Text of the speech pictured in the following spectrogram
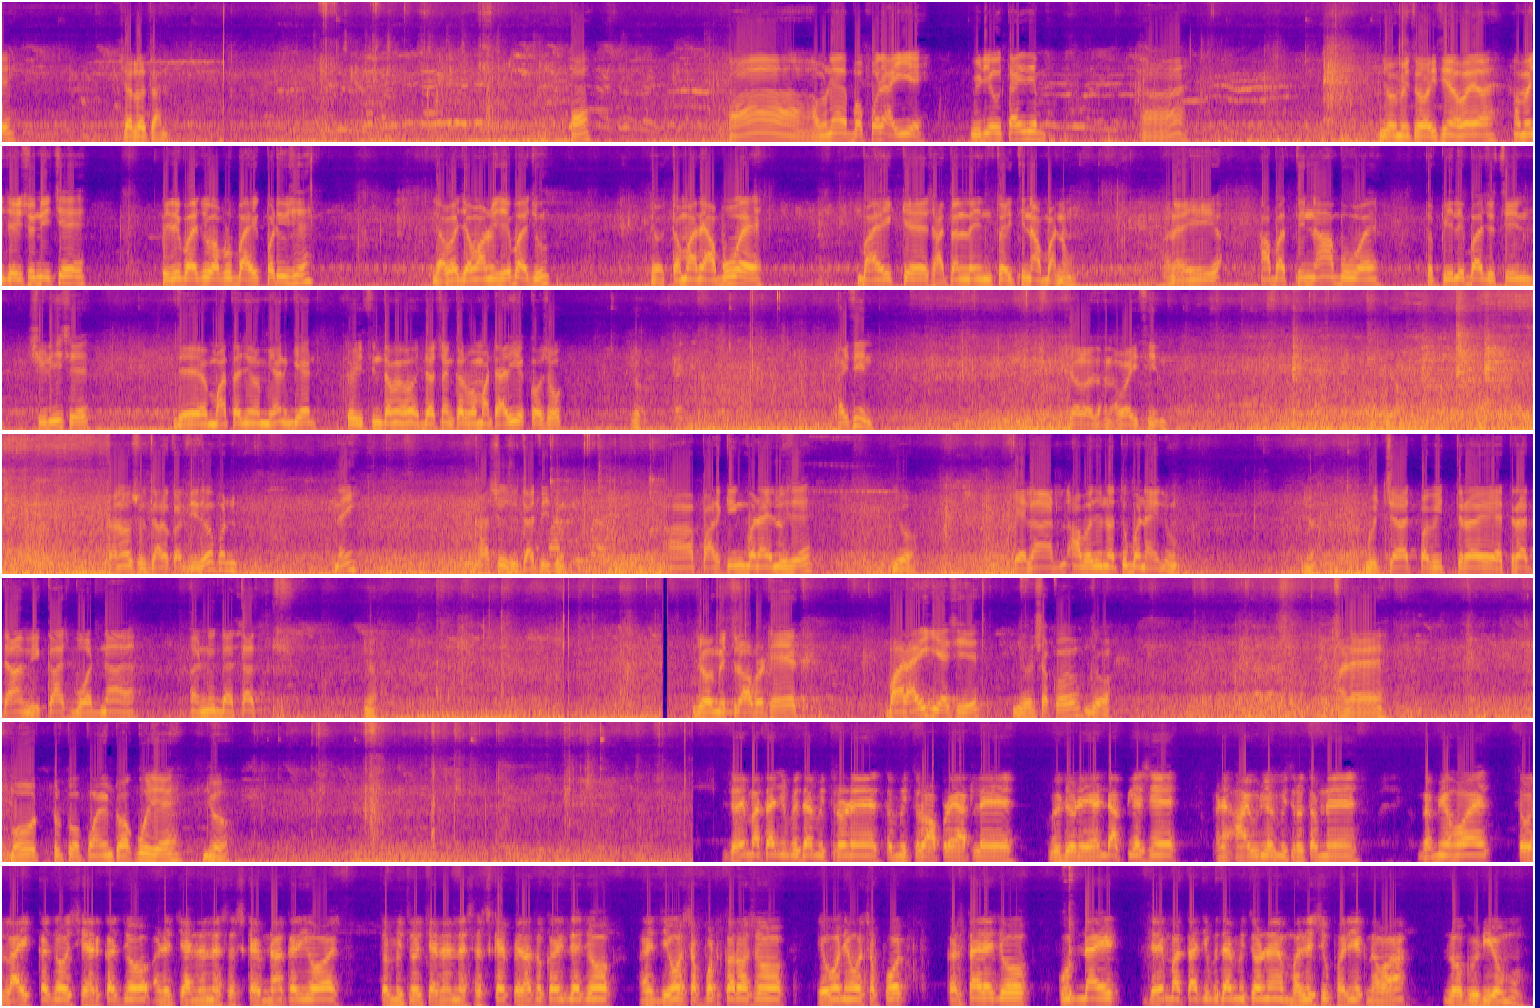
ચલો તાન. હા? હા, હમણાં બપોરે આવીએ વીડિયો ઉતારી દે. હા. જો મિત્રો, અહીંથી હવે અમે જઈશું નીચે. પેલી બાજુ આપણું બાઇક પડ્યું છે. હવે જવાનું છે એ બાજુ. જો, તમારે આવવું હોય બાઇક કે સાધન લઈને તો અહીંથી આવવાનું અને એ આ બાજુથી ના આવવું હોય તો પેલી બાજુથી સીડી છે, જે માતાજીનો મેન ગેટ તો અહીંથી તમે દર્શન કરવા માટે આવી શકો છો. જો. અહીંથી? ચલો તને હવે અહીંથી ઘણો સુધારો કરી દીધો પણ નહીં? ખાસું સુધારી દીધું. આ પાર્કિંગ બનાવેલું છે. જો. પહેલાં આ બધું નહોતું બનાવેલું ગુજરાત પવિત્ર યાત્રાધામ વિકાસ બોર્ડના અનુદાતા જો મિત્રો આપણે ઠેક બહાર આવી ગયા છીએ. જોઈ શકો જો. અને મોટું પોઈન્ટ ટોકું છે. જો. જય માતાજી બધા મિત્રોને. તો મિત્રો, આપણે આટલે વિડીયોને એન્ડ આપીએ છીએ. અને આ વીડિયો મિત્રો તમને ગમ્યો હોય, તો લાઈક કરજો શેર કરજો અને ચેનલને સબસ્ક્રાઈબ ના કરી હોય, તો મિત્રો ચેનલને સબસ્ક્રાઈબ પહેલાં તો કરી દેજો અને જેવો સપોર્ટ કરો છો, એવો ને એવો સપોર્ટ કરતા રહેજો. ગુડ નાઇટ જય માતાજી બધા મિત્રોને. મળીશું ફરી એક નવા લોગ વિડીયોમાં.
